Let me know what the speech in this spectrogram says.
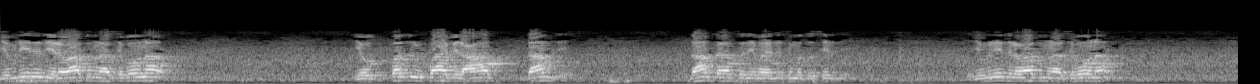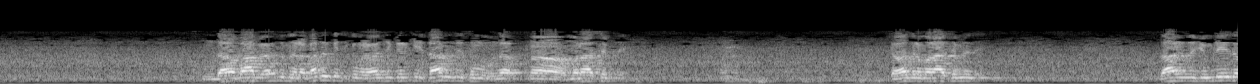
جملے دے روات مناسبونا یو پد روپائے بلاحت دام دے۔ دام طرف دے مہدے سے متصل دے۔ جملے دے روات مناسبونا دا باب احد من القدر کے چکم روات ذکر کی دام دے سے مناسب دے چوادر مناسب دے دار دے جملے دے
